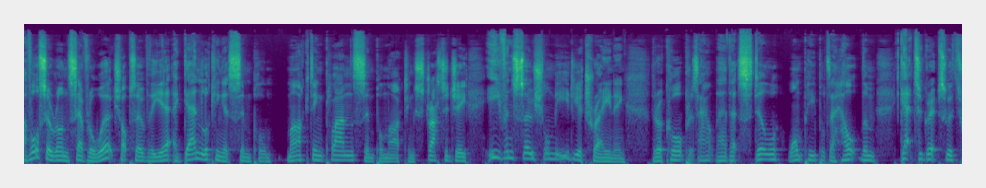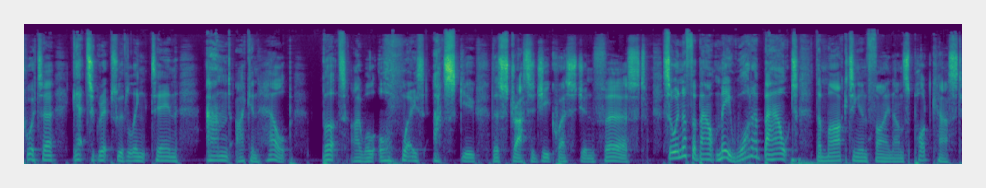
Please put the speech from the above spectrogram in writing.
I've also run several workshops over the year, again looking at simple marketing plans, simple marketing strategy, even social media training. There are corporates out there that still want people to help them get to grips with Twitter, get to grips with LinkedIn, and I can help but I will always ask you the strategy question first. So, enough about me. What about the Marketing and Finance podcast?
